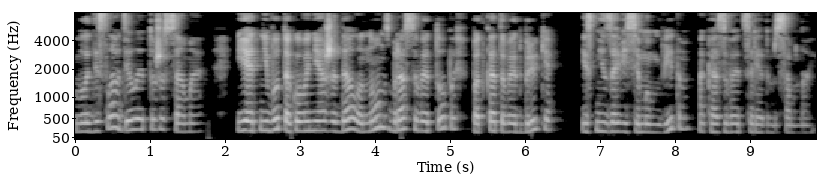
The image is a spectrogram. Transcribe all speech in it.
Владислав делает то же самое. Я от него такого не ожидала, но он сбрасывает обувь, подкатывает брюки и с независимым видом оказывается рядом со мной.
